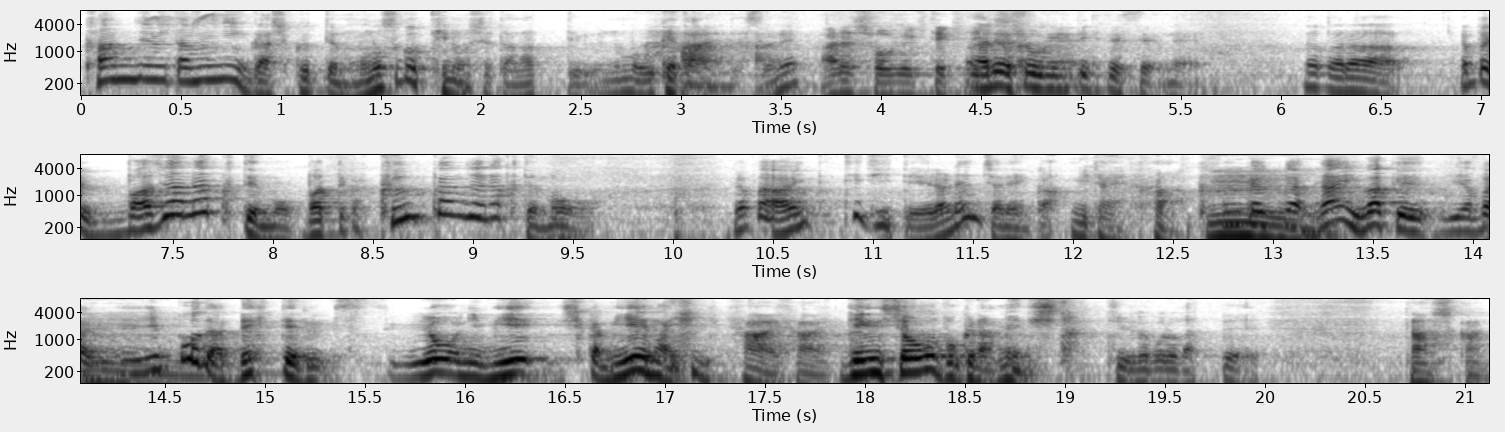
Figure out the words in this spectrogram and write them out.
感じるために合宿ってものすごく機能してたなっていうのも受けたんですよね。はいはいあれ衝撃的でねあれは衝撃的ですよね。だから、やっぱり場じゃなくても、場っていうか空間じゃなくても、やっぱりアイデンティティって得られんじゃねえかみたいな感覚がないわけ、やっぱうんり一方ではできてるように見えしか見えない。現象も僕らは目にしたっていうところがあって、確かに。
